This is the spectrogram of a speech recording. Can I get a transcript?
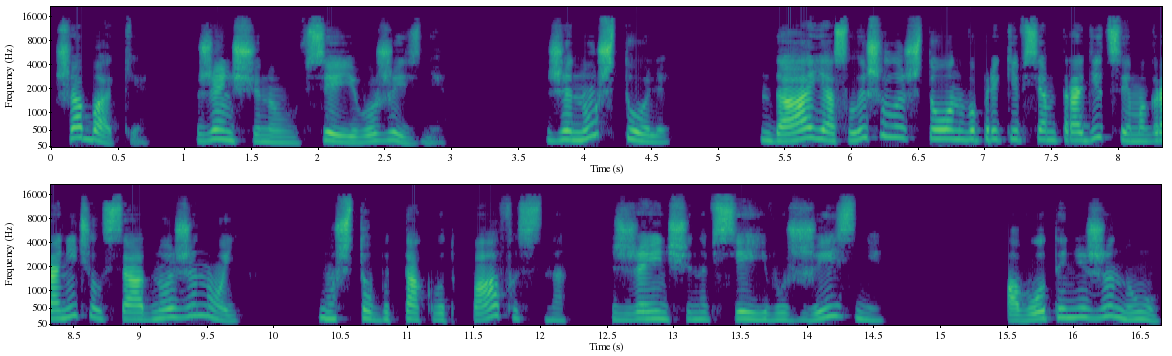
«Шабаки. Женщину всей его жизни». «Жену, что ли?» «Да, я слышала, что он, вопреки всем традициям, ограничился одной женой. Но чтобы так вот пафосно, женщина всей его жизни...» «А вот и не жену.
